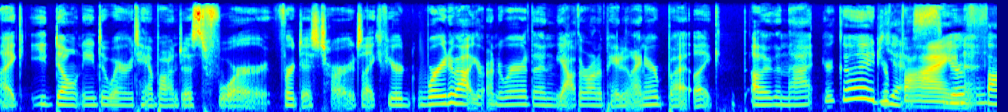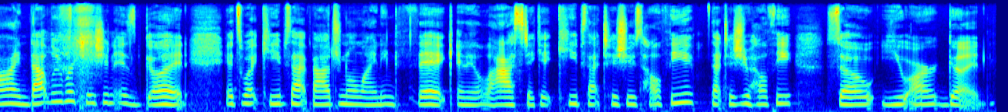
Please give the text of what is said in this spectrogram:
Like you don't need to wear a tampon just for for discharge. Like if you're worried about your underwear, then yeah, throw on a panty liner. But like other than that, you're good. You're Yes, fine. You're fine. That lubrication is good. It's what keeps that vaginal lining thick and elastic. It keeps that tissues healthy, that tissue healthy. So you are good.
